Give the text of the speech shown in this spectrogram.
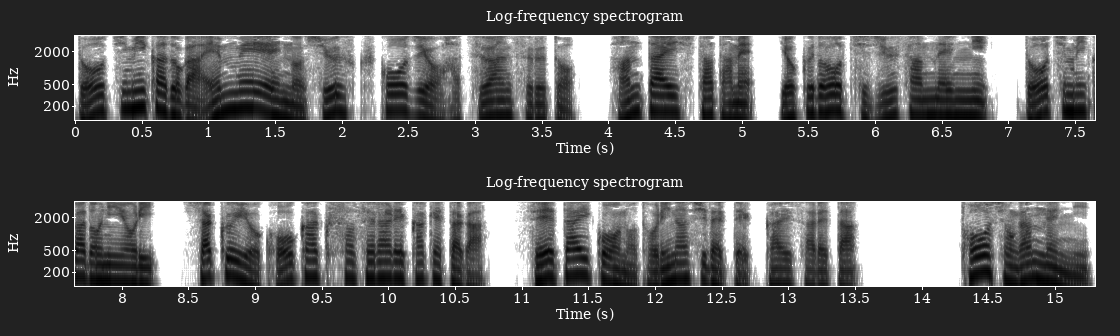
同地帝が延命園の修復工事を発案すると、反対したため、翌同地13年に、同地帝により、爵位を降格させられかけたが、生体校の取りなしで撤回された。高所元年に、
